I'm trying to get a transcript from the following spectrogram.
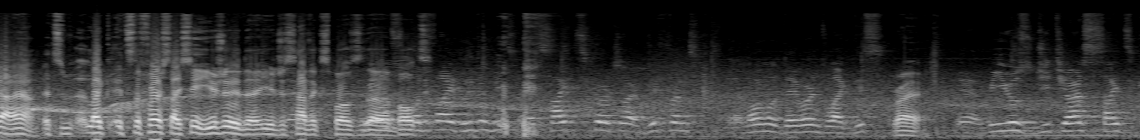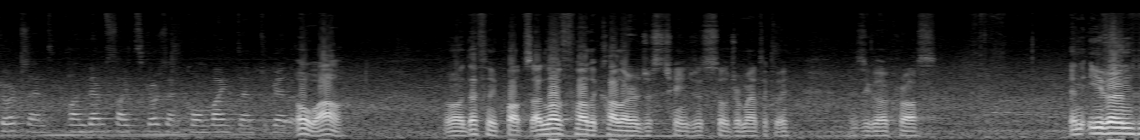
Yeah, yeah. It's like it's the first I see. Usually, the, you just have exposed We the also bolts. modified little bit. Uh, side skirts are different. Uh, normally they weren't like this. Right. Yeah, we use GTR side skirts and Pandem side skirts and combined them together. Oh wow. Well, it definitely pops. I love how the color just changes so dramatically as you go across. And even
